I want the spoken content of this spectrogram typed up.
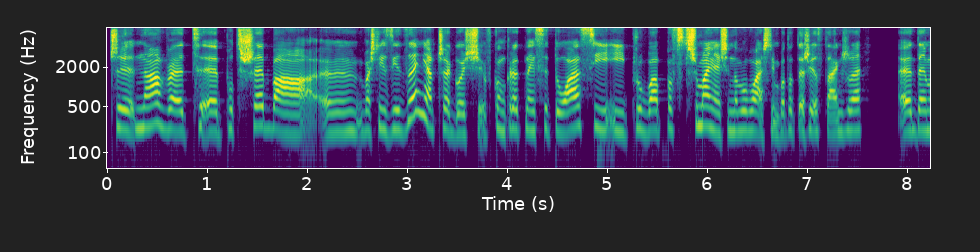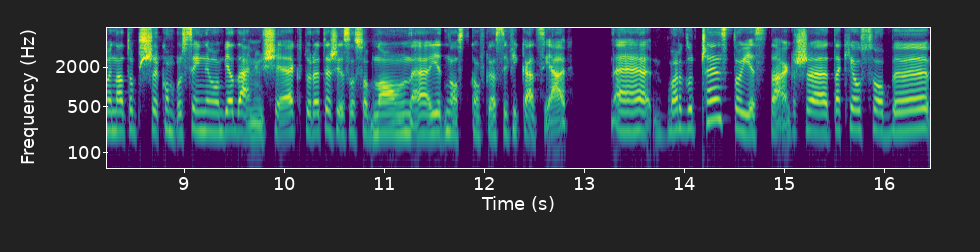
czy nawet e, potrzeba właśnie zjedzenia czegoś w konkretnej sytuacji i próba powstrzymania się, no bo właśnie, bo to też jest tak, że dajmy na to przy kompulsyjnym obiadaniu się, które też jest osobną jednostką w klasyfikacjach, bardzo często jest tak, że takie osoby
